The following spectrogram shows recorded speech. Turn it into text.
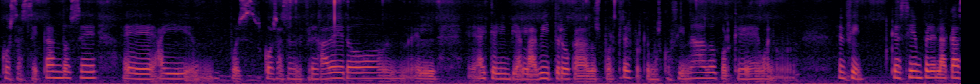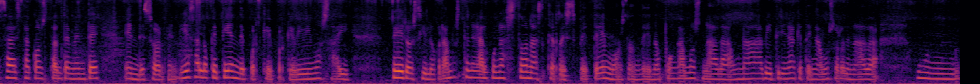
cosas secándose, eh, hay pues cosas en el fregadero, hay que limpiar la vitro cada dos por tres porque hemos cocinado, porque, bueno, en fin, que siempre la casa está constantemente en desorden. Y es a lo que tiende, ¿por Porque vivimos ahí. Pero si logramos tener algunas zonas que respetemos, donde no pongamos nada, una vitrina que tengamos ordenada, un,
